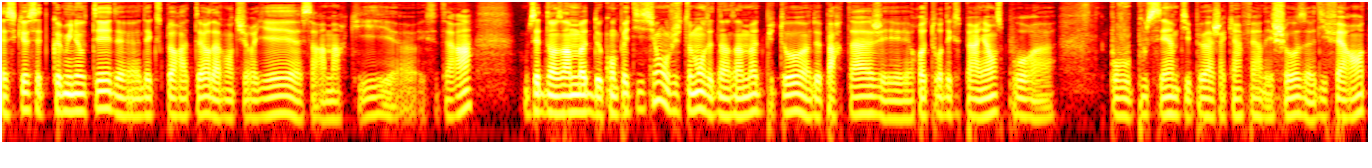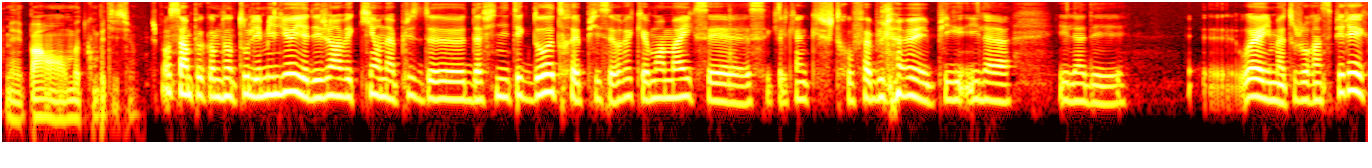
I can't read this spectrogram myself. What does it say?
Est-ce que cette communauté d'explorateurs, d'aventuriers, euh, Sarah Marquis, euh, etc., vous êtes dans un mode de compétition ou justement vous êtes dans un mode plutôt euh, de partage et retour d'expérience pour, vous pousser un petit peu à chacun faire des choses différentes, mais pas en mode compétition Je pense c'est un peu comme dans tous les milieux. Il y a des gens avec qui on a plus d'affinité que d'autres. Et puis c'est vrai que moi, Mike, c'est quelqu'un que je trouve fabuleux. Et puis il a, il a des. Ouais, il m'a toujours inspiré.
